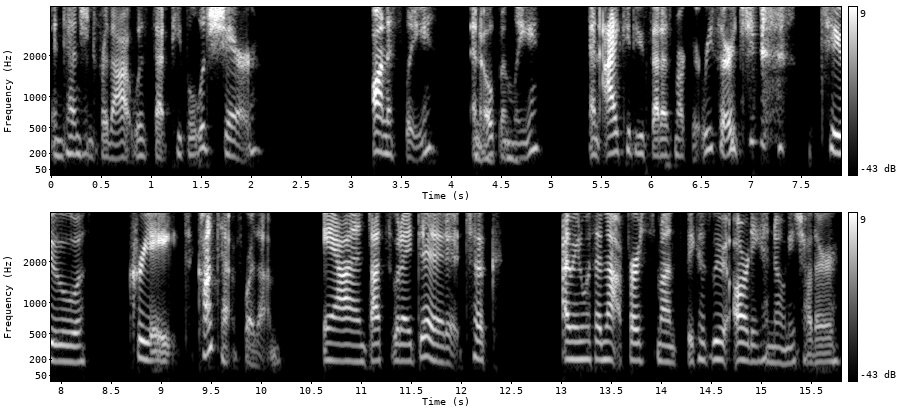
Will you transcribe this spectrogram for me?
intention for that was that people would share honestly and mm-hmm. openly and I could use that as market research to create content for them. And that's what I did. It took, I mean, within that first month, because we already had known each other,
